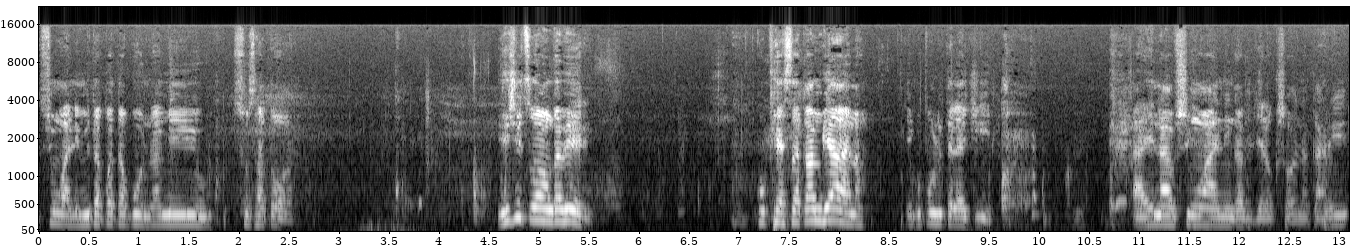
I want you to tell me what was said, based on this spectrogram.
swin'wana mi ta kota ku nwa mi susa tona. Hi xitsonga veri ku khensa ka mbyana i ku pulutela cile a hi na swin'wana ni nga mi byelaka swona nkarhi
